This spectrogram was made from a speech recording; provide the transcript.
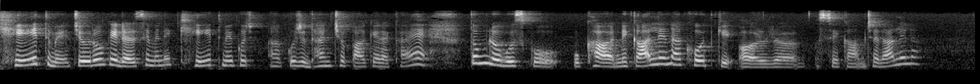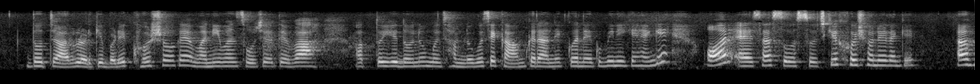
खेत में चोरों के डर से मैंने खेत में कुछ आ, कुछ धन छुपा के रखा है। तुम लोग उसको उखाड़ निकाल लेना खोद के और उससे काम चला लेना। दो चारों लड़के बड़े खुश हो गए मन ही मन सोच रहे थे वाह अब तो ये दोनों मुझ हम लोगों से काम कराने करने को भी नहीं कहेंगे। और ऐसा सोच सोच के खुश होने लगे। अब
